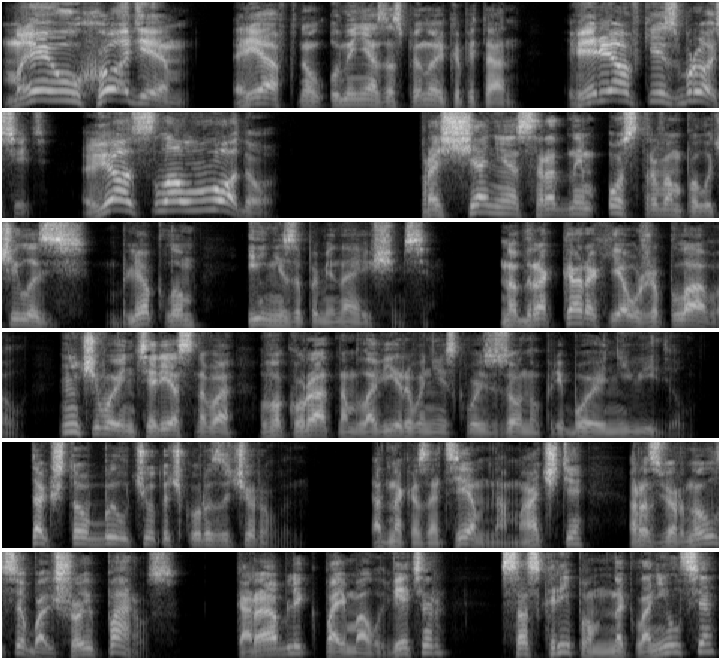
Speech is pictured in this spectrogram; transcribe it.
«Мы уходим!» — рявкнул у меня за спиной капитан. «Веревки сбросить! Весла в воду!» Прощание с родным островом получилось блеклым и незапоминающимся. На драккарах я уже плавал, ничего интересного в аккуратном лавировании сквозь зону прибоя не видел, так что был чуточку разочарован. Однако затем на мачте развернулся большой парус. Кораблик поймал ветер, со скрипом наклонился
